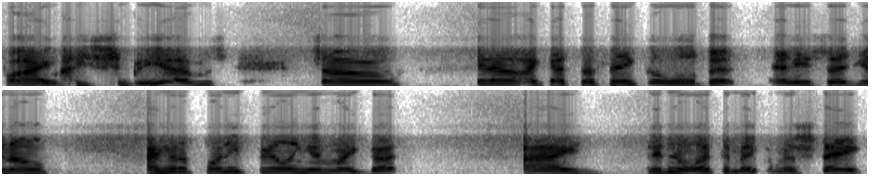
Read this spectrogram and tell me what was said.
five ICBMs. So, you know, I got to think a little bit. And he said, you know, I had a funny feeling in my gut. I didn't want to make a mistake,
